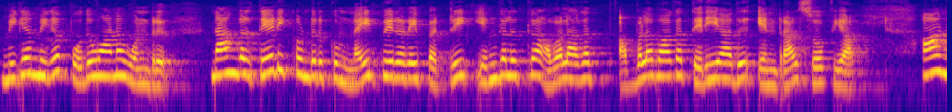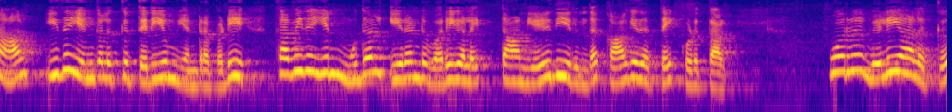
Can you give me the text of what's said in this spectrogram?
மிக மிக பொதுவான ஒன்று. நாங்கள் தேடிக்கொண்டிருக்கும் நைட் வீரரை பற்றி எங்களுக்கு அவளாக அவ்வளவாக தெரியாது என்றாள் சோஃபியா. ஆனால் இது எங்களுக்கு தெரியும் என்றபடி கவிதையின் முதல் இரண்டு வரிகளை தான் எழுதியிருந்த காகிதத்தை கொடுத்தாள். ஒரு வெளியாளுக்கு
